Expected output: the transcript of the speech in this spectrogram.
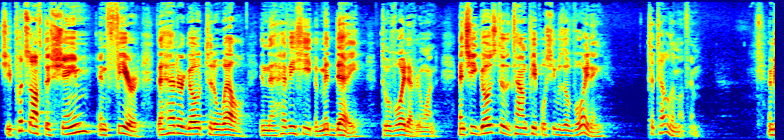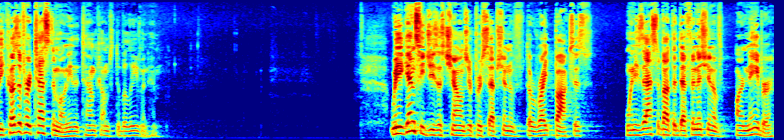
She puts off the shame and fear that had her go to the well in the heavy heat of midday to avoid everyone. And she goes to the town people she was avoiding to tell them of him. And because of her testimony, the town comes to believe in him. We again see Jesus challenge the perception of the right boxes when he's asked about the definition of our neighbor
